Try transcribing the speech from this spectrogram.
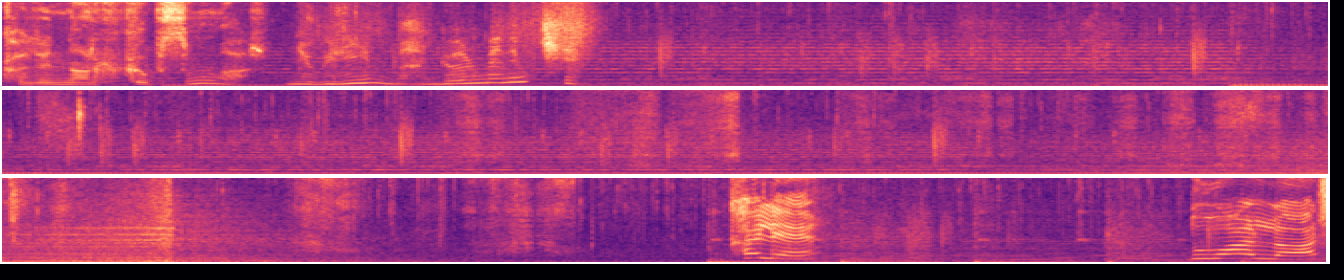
Kalenin arka kapısı mı var? Ne bileyim ben görmedim ki. Duvarlar.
